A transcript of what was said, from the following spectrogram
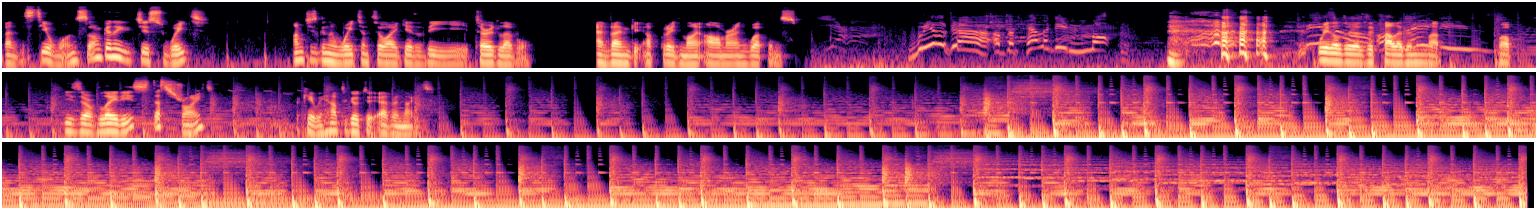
than the steel one, so I'm gonna just wait. I'm just gonna wait until I get the third level and then get, upgrade my armor and weapons. Wielder of the Paladin Mop. Wielder of the Paladin oh, map. Well, these are ladies, that's right. Okay, we have to go to Evernight.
